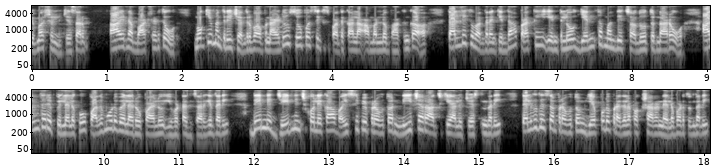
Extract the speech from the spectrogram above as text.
విమర్శలు చేశారు. ఆయన మాట్లాడుతూ ముఖ్యమంత్రి చంద్రబాబు నాయుడు సూపర్ సిక్స్ పథకాల అమల్లో భాగంగా తల్లికి వందనం కింద ప్రతి ఇంటిలో ఎంతమంది చదువుతున్నారో అందరి పిల్లలకు పదమూడు వేల రూపాయలు ఇవ్వటం జరిగిందని దీన్ని జీర్ణించుకోలేక వైసీపీ ప్రభుత్వం నీచ రాజకీయాలు చేస్తుందని తెలుగుదేశం ప్రభుత్వం ఎప్పుడు ప్రజల పక్షాన నిలబడుతుందని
